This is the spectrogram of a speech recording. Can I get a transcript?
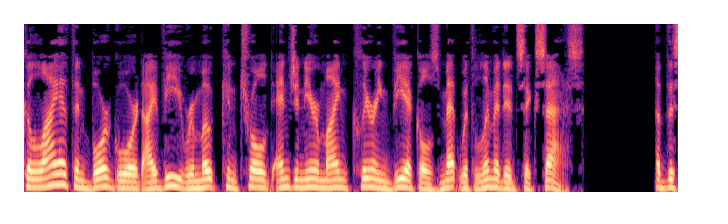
Goliath and Borgward IV remote-controlled engineer mine-clearing vehicles met with limited success. Of the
